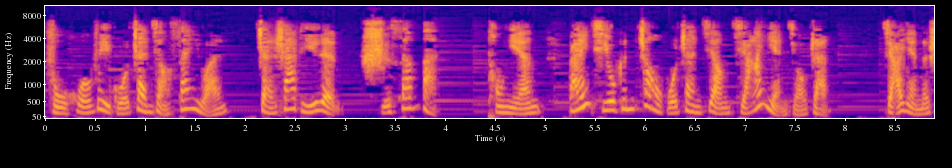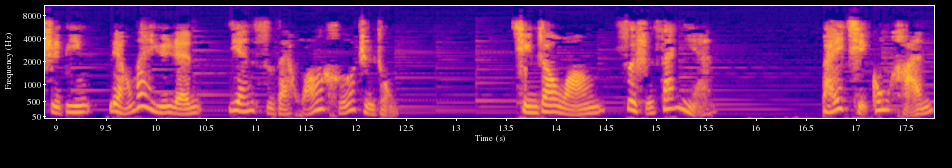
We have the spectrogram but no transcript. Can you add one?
俘获魏国战将三员，斩杀敌人。十三万。同年，白起又跟赵国战将贾演交战，贾演的士兵两万余人淹死在黄河之中。秦昭王四十三年，白起攻韩，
